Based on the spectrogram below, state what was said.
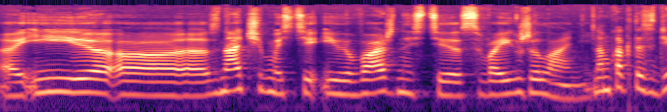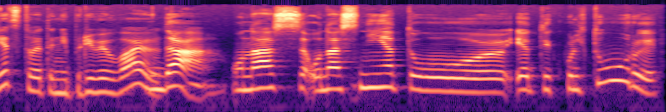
э, и э, значимости и важности своих желаний. Нам как-то с детства это не прививают? Да, у нас, у нас нету этой культуры,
